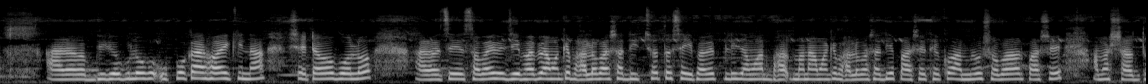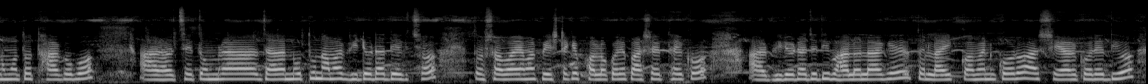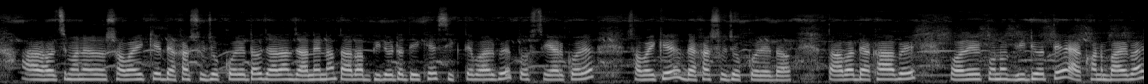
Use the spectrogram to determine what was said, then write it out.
আর, ভিডিওগুলো উপকার হয় কি না সেটাও বলো। আর হচ্ছে সবাই যেভাবে আমাকে ভালোবাসা দিচ্ছ, তো সেইভাবে প্লিজ আমার মানে আমাকে ভালোবাসা দিয়ে পাশে থেকো। আমিও সবার পাশে আমার সাধ্যমতো থাকব। আর হচ্ছে তোমরা যারা নতুন আমার ভিডিওটা দেখছ, তো সবাই আমার পেজটাকে ফলো করে পাশে থেকো। আর ভিডিওটা যদি ভালো লাগে, তো লাইক কমেন্ট করো আর শেয়ার করে দিও। আর হচ্ছে মানে সবাইকে দেখার সুযোগ করে দাও। যারা জানে না, তারা ভিডিওটা দেখে শিখতে পারবে। তো শেয়ার করে সবাইকে দেখার সুযোগ করে দাও। তো আবার দেখা হবে পরের কোনো ভিডিওতে। এখন বাই বাই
